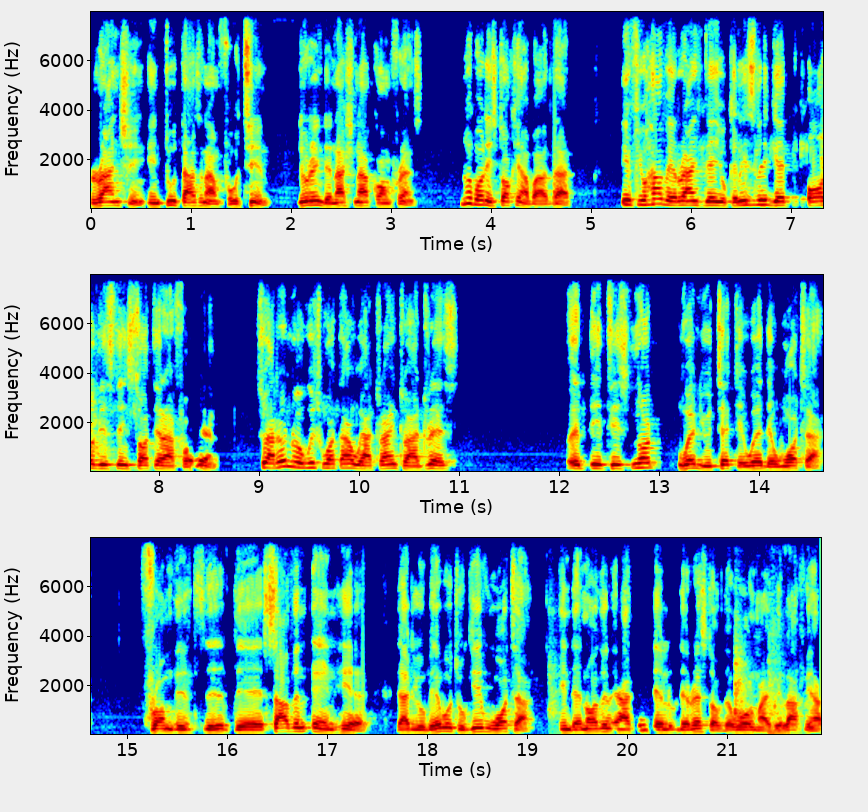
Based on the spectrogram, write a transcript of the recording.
ranching in 2014 during the national conference. Nobody's talking about that. If you have a ranch there, you can easily get all these things sorted out for them. So I don't know which water we are trying to address. it, it is not when you take away the water from the, the, the, southern end here that you'll be able to give water in the northern I think the, the rest of the world might be laughing at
